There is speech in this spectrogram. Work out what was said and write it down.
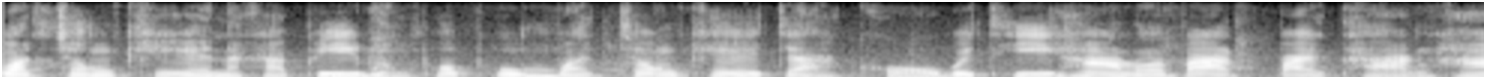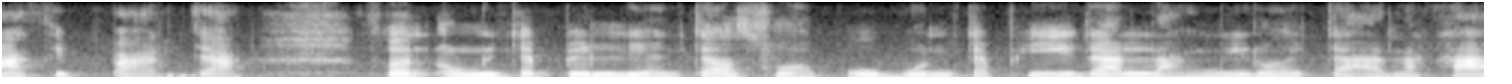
วัดช่องแคนะคะ พี่หลวงพ่อพรมวัดช่องแคจะขอไว้ที่500บาทปลายทาง50บาทจ้ะส่วนองค์นี้จะเป็นเหรียญเจ้าสัวปู่บุญจ้ะพี่ด้านหลังมีรอยจานนะคะ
